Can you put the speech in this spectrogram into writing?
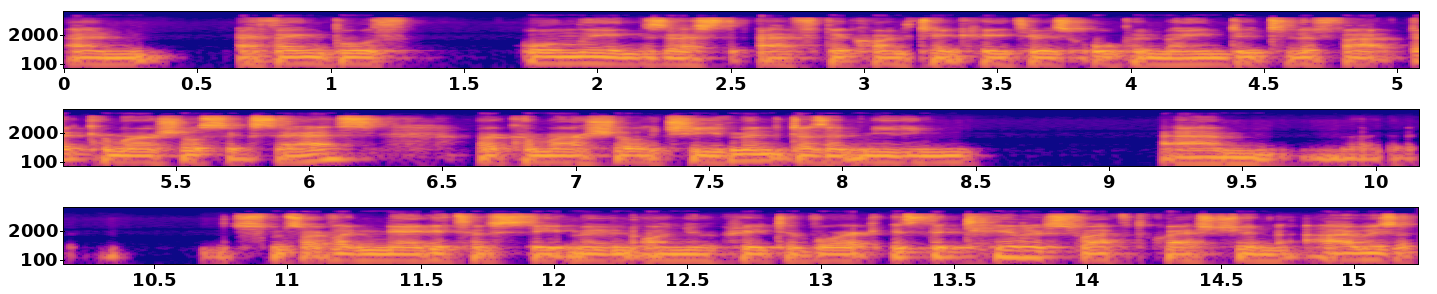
And I think both only exist if the content creator is open minded to the fact that commercial success or commercial achievement doesn't mean um, some sort of like negative statement on your creative work. It's the Taylor Swift question. I was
